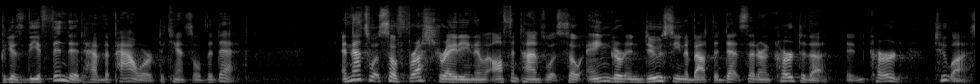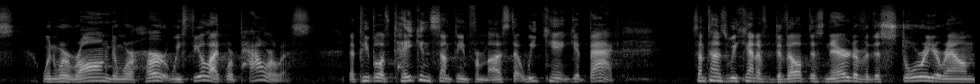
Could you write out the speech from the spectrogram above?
Because the offended have the power to cancel the debt. And that's what's so frustrating and oftentimes what's so anger inducing about the debts that are incurred to, the, incurred to us. When we're wronged and we're hurt, we feel like we're powerless, that people have taken something from us that we can't get back. Sometimes we kind of develop this narrative or this story around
